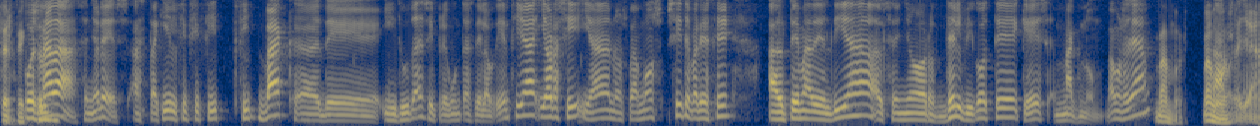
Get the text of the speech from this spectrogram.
perfecto. Pues nada, señores, hasta aquí el feedback eh, de, y dudas y preguntas de la audiencia. Y ahora sí, ya nos vamos, si te parece, al tema del día, al señor del bigote, que es Magnum. ¿Vamos allá? Vamos, vamos Vamos allá.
